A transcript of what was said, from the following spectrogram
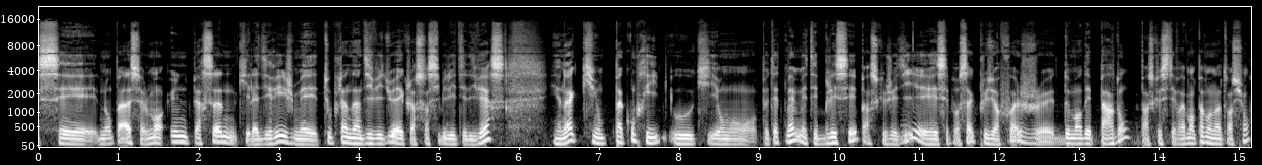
c'est non pas seulement une personne qui la dirige, mais tout plein d'individus avec leurs sensibilités diverses, il y en a qui n'ont pas compris ou qui ont peut-être même été blessés par ce que j'ai dit et c'est pour ça que plusieurs fois je demandais pardon parce que c'était vraiment pas mon intention.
